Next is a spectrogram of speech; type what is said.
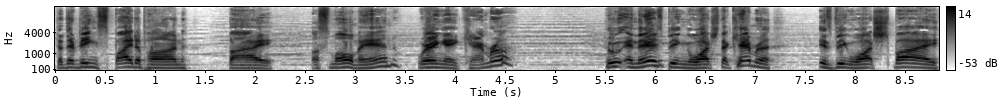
that they're being spied upon by a small man wearing a camera who and there's being watched that camera is being watched by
